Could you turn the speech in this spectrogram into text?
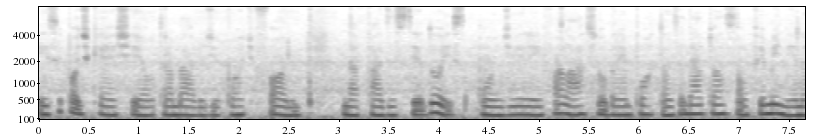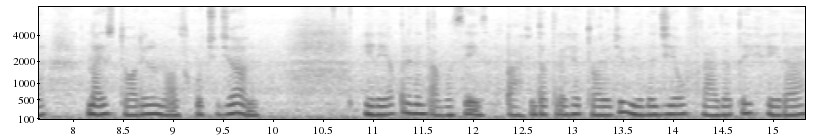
Esse podcast é o trabalho de portfólio da fase C2, onde irei falar sobre a importância da atuação feminina na história e no nosso cotidiano. Irei apresentar a vocês parte da trajetória de vida de Eufrásia Teixeira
